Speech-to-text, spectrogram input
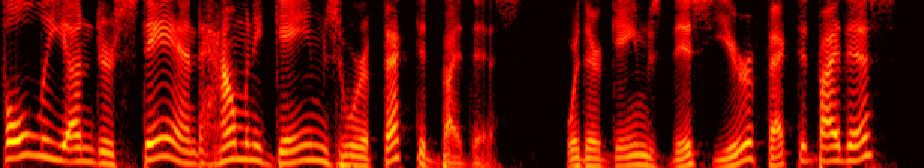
fully understand how many games were affected by this. Were there games this year affected by this?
